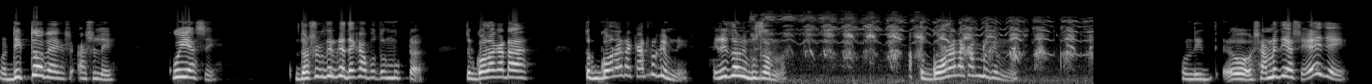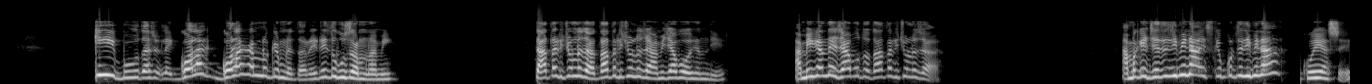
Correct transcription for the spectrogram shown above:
দেখতে হবে আসলে। কই আছে? দর্শকদেরকে দেখাবো তোর মুখটা। তোর গলা কাটা তোর গলাটা কাটলো কেমনে? এটাই তো আমি বুঝলাম না। তোর গলাটা কাটলো কেমনে? কোন দিক ও, সামনে দিয়ে আসে, এই যে। কি ভূত আসলে? গলা গলা কাটলো কেমনে তার? এটাই তো বুঝলাম না আমি। তাড়াতাড়ি চলে যা, তাড়াতাড়ি চলে যা, আমি যাব এখান দিয়ে। আমি এখান দিয়ে যাব তো, তাড়াতাড়ি চলে যা। আমাকে যেতে দিবি না? স্কেপ করতে দিবি না? কই আছে?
